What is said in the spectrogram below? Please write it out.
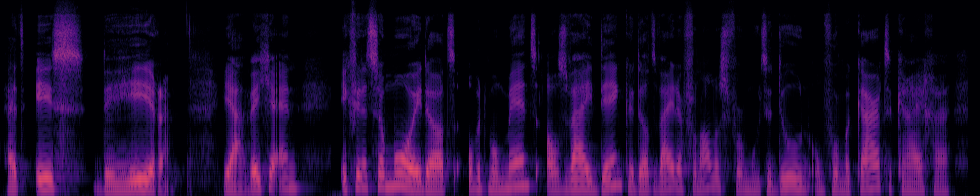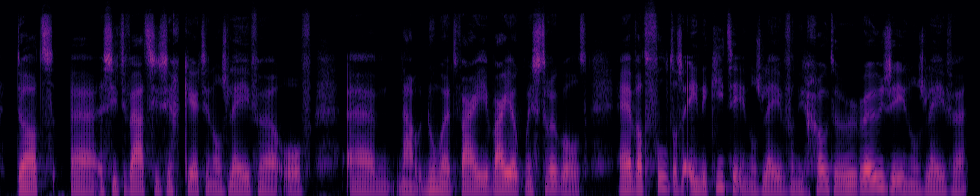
Het is de Heere. Ja, weet je, en ik vind het zo mooi dat op het moment als wij denken dat wij er van alles voor moeten doen om voor elkaar te krijgen dat uh, een situatie zich keert in ons leven of um, nou, noem het, waar je, waar je ook mee struggelt. Hè, wat voelt als kieten in ons leven, van die grote reuzen in ons leven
